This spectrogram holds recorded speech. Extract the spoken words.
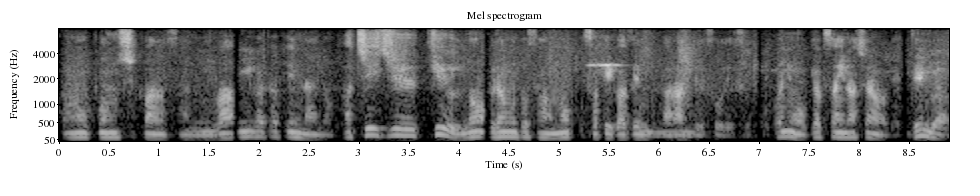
このポンシカンさんには、新潟県内の89の蔵元さんのお酒が全部並んでるそうです。他にもお客さんいらっしゃるので、全部は映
